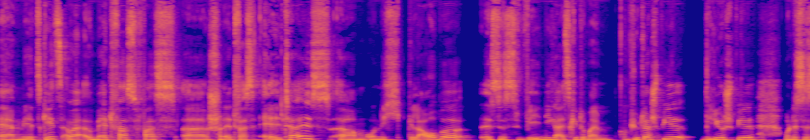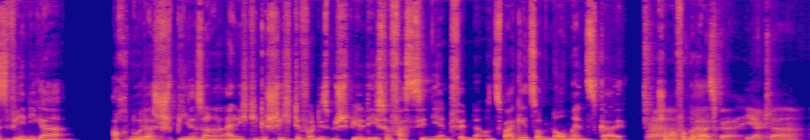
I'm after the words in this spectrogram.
ähm, jetzt geht es aber um etwas, was äh, schon etwas älter ist. Ähm, und ich glaube, es ist weniger, es geht um ein Computerspiel, Videospiel, und es ist weniger auch nur das Spiel, sondern eigentlich die Geschichte von diesem Spiel, die ich so faszinierend finde. Und zwar geht es um No Man's Sky. Ah, Schon mal von gehört? Ja, klar.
